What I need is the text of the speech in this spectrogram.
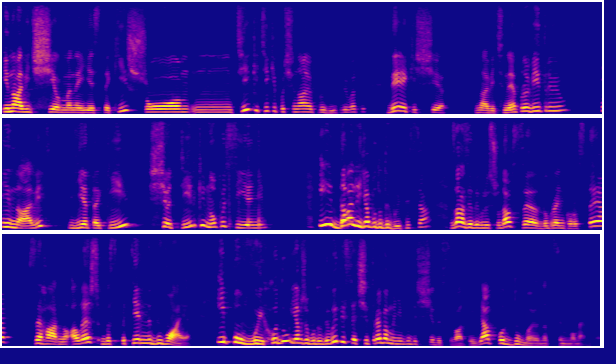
і навіть ще в мене є такі, що тільки-тільки починаю провітрювати. Деякі ще навіть не провітрюю. І навіть є такі, що тільки но посіяні. І далі я буду дивитися. Зараз я дивлюсь, що да, все добренько росте, все гарно, але ж без не буває. І по виходу я вже буду дивитися, чи треба мені буде ще досівати. Я подумаю над цим моментом.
